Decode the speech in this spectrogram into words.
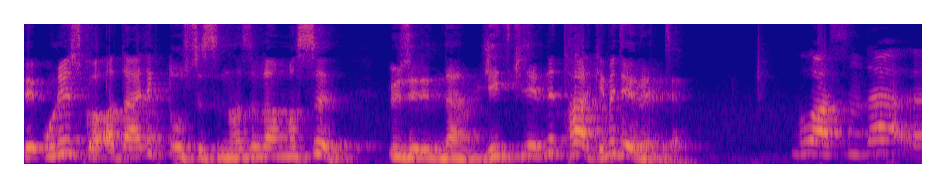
ve UNESCO adalet dosyasının hazırlanması üzerinden yetkilerini Tarkem'e devretti. Bu aslında e,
